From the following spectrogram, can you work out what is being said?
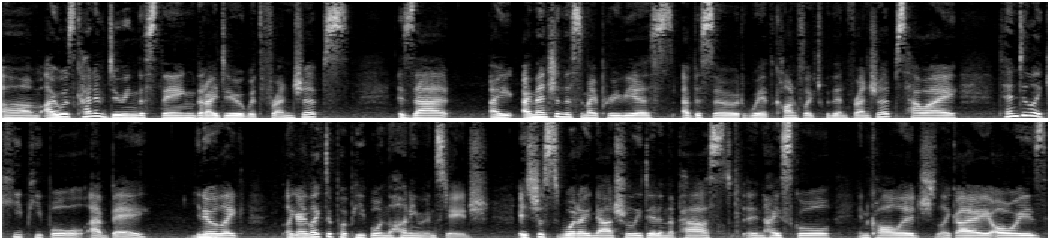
um, I was kind of doing this thing that I do with friendships is that I, I mentioned this in my previous episode with conflict within friendships, how I tend to like keep people at bay. You know, like like I like to put people in the honeymoon stage. It's just what I naturally did in the past in high school, in college. Like I always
